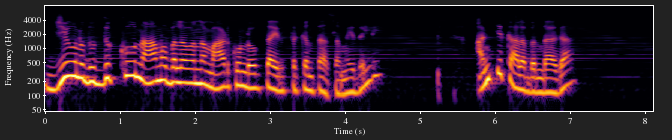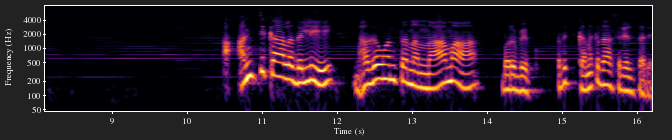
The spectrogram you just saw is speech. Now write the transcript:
ಜೀವನದುದ್ದಕ್ಕೂ ನಾಮಬಲವನ್ನು ಮಾಡ್ಕೊಂಡು ಹೋಗ್ತಾ ಇರತಕ್ಕಂಥ ಸಮಯದಲ್ಲಿ ಅಂತ್ಯಕಾಲ ಬಂದಾಗ ಅಂತ್ಯಕಾಲದಲ್ಲಿ ಭಗವಂತನ ನಾಮ ಬರಬೇಕು. ಅದಕ್ಕೆ ಕನಕದಾಸರು ಹೇಳ್ತಾರೆ,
